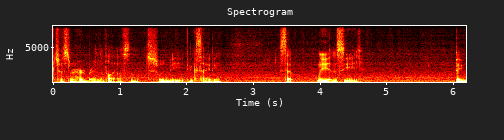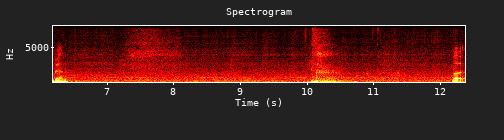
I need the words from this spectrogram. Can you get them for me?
Justin Herbert in the playoffs, which would be exciting. Except we get to see Big Ben. But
